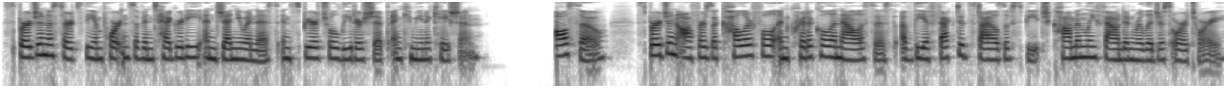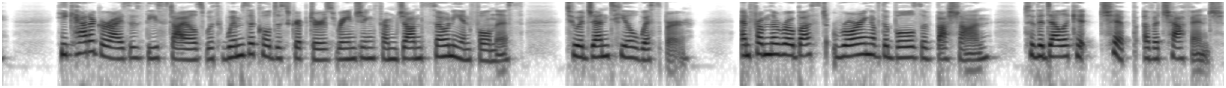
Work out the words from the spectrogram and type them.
Spurgeon asserts the importance of integrity and genuineness in spiritual leadership and communication. Also, Spurgeon offers a colorful and critical analysis of the affected styles of speech commonly found in religious oratory. He categorizes these styles with whimsical descriptors ranging from Johnsonian fullness to a genteel whisper, and from the robust roaring of the bulls of Bashan to the delicate chip of a chaffinch,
